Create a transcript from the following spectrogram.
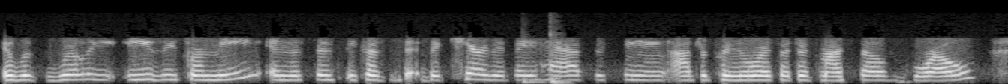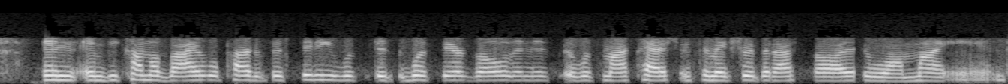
It was really easy for me in the sense because the, the care that they have to seeing entrepreneurs such as myself grow and, and become a viable part of the city was, it was their goal and it, it was my passion to make sure that I saw it through on my end.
